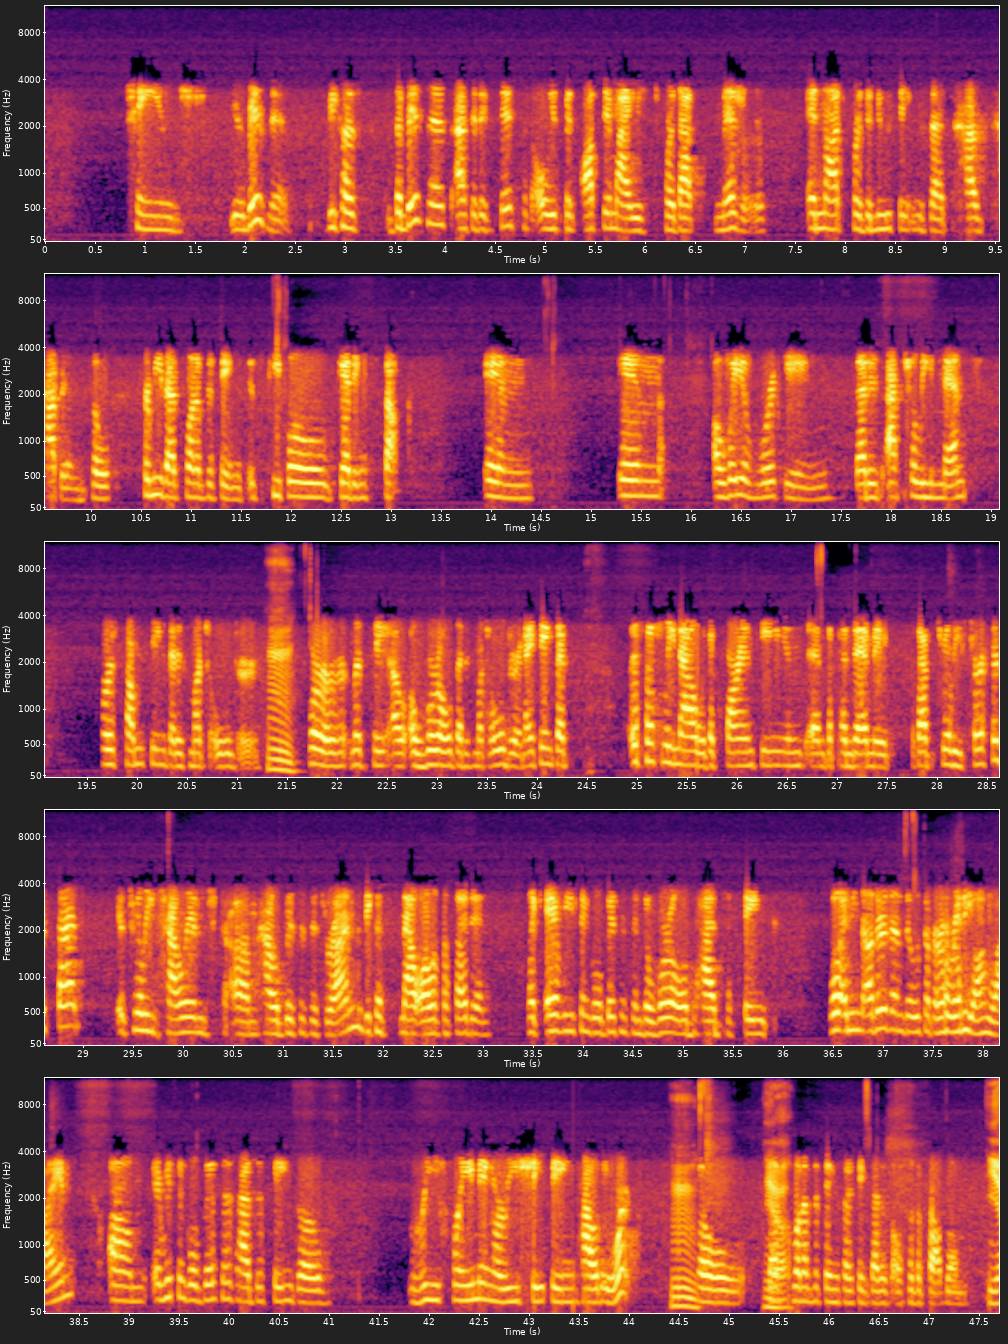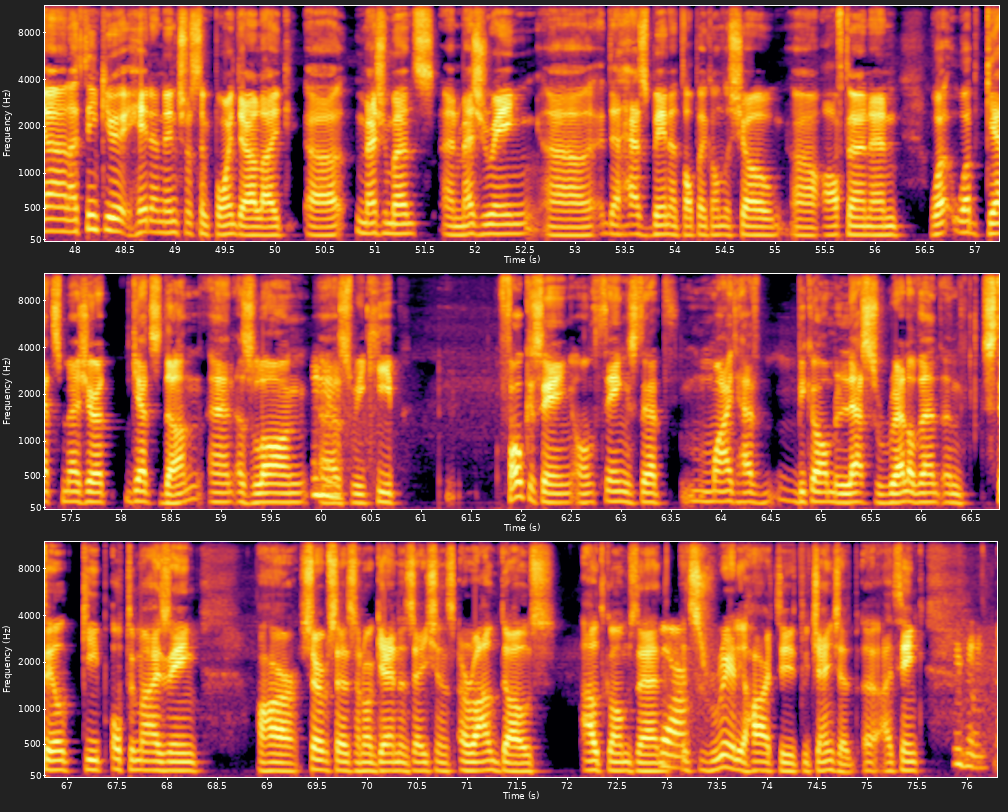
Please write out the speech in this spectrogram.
change your business? Because the business as it exists has always been optimized for that measure and not for the new things that have happened. So for me, that's one of the things. It's people getting stuck in in a way of working that is actually meant for something that is much older, Hmm. for let's say a, a world that is much older. And I think that, especially now with the quarantines and the pandemic, that's really surfaced that. It's really challenged um, how businesses run because now all of a sudden, like every single business in the world had to think. Well, I mean, other than those that are already online, um, every single business had to think of reframing or reshaping how they work. Hmm. So that's Yeah. one of the things I think that is also the problem. Yeah, and I think you hit an interesting point there, like uh, measurements and measuring. Uh, that has been a topic on the show uh, often, and what what gets measured gets done. And as long as we keep focusing on things that might have become less relevant and still keep optimizing our services and organizations around those outcomes, then Yeah. it's really hard to to change it. Uh, I think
